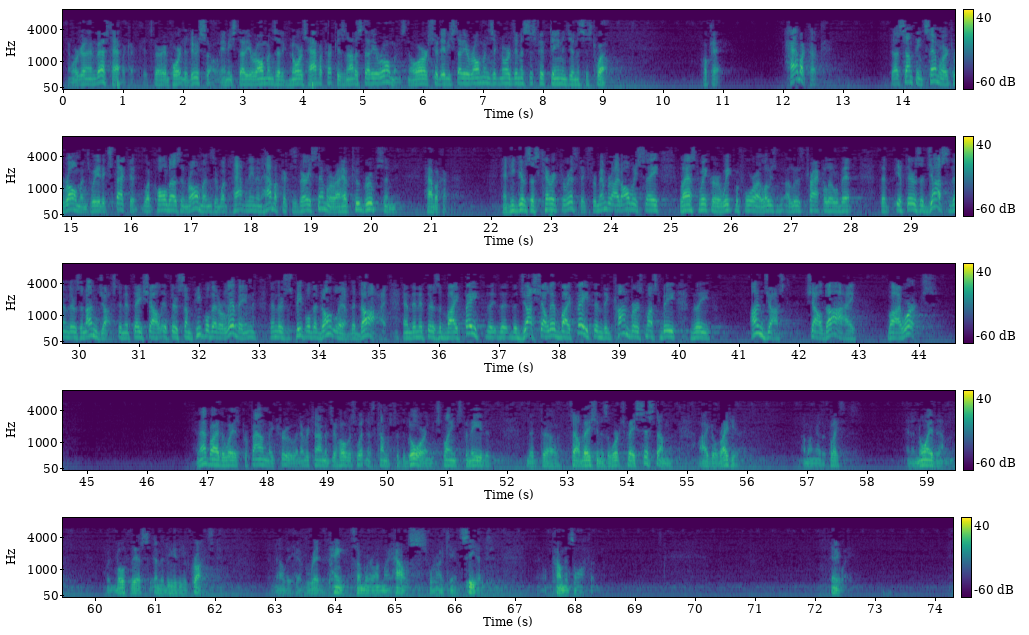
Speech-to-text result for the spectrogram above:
And we're going to invest Habakkuk. It's very important to do so. Any study of Romans that ignores Habakkuk is not a study of Romans, nor should any study of Romans ignore Genesis 15 and Genesis 12. Okay. Habakkuk does something similar to Romans. We had expected. What Paul does in Romans and what's happening in Habakkuk is very similar. I have two groups in Habakkuk. And he gives us characteristics. Remember, I'd always say last week or a week before, I lose, I lose track a little bit, that if there's a just, then there's an unjust. And if they shall, if there's some people that are living, then there's people that don't live, that die. And then if there's a by faith, the, the, the just shall live by faith, then the converse must be the unjust shall die by works. And that, by the way, is profoundly true. And every time a Jehovah's Witness comes to the door and explains to me that that uh, salvation is a works-based system, I go right here, among other places, and annoy them with both this and the deity of Christ. Now they have red paint somewhere on my house where I can't see it. They don't come as often. Anyway,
